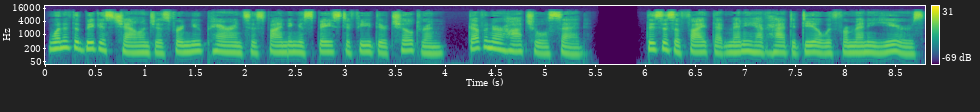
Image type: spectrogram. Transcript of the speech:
One of the biggest challenges for new parents is finding a space to feed their children, Governor Hochul said. This is a fight that many have had to deal with for many years,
